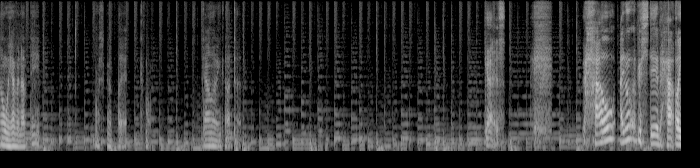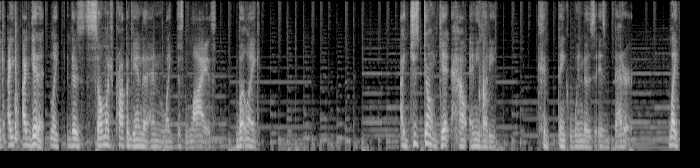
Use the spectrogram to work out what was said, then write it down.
Oh, we have an update? I'm just gonna play it. Come on. Downloading content. Guys, how I don't understand how like I I get it. Like there's so much propaganda and like just lies. But like I just don't get how anybody could think Windows is better. Like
